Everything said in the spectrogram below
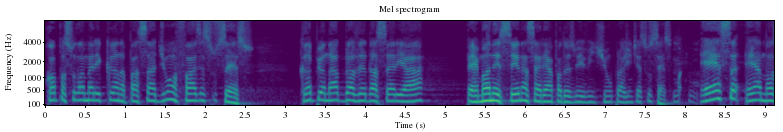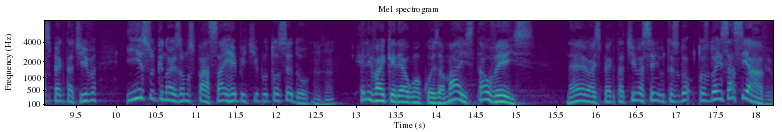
Copa Sul-Americana, passar de uma fase é sucesso. Campeonato Brasileiro da Série A, permanecer na Série A para 2021 para a gente é sucesso. Essa é a nossa expectativa, isso que nós vamos passar e repetir para o torcedor. Uhum. Ele vai querer alguma coisa a mais? Talvez. Né? A expectativa é sempre. O torcedor, o torcedor é insaciável.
